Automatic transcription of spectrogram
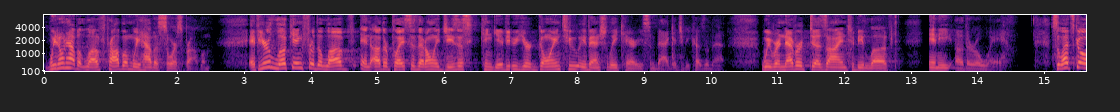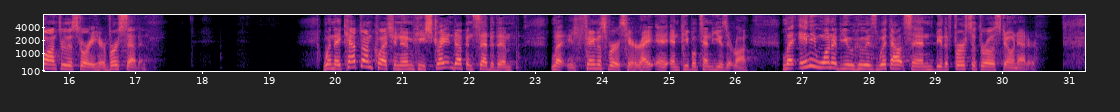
We don't have a love problem, we have a source problem. If you're looking for the love in other places that only Jesus can give you, you're going to eventually carry some baggage because of that. We were never designed to be loved any other way. So let's go on through the story here. Verse 7. When they kept on questioning him, he straightened up and said to them, let, famous verse here, right? And, and people tend to use it wrong. Let any one of you who is without sin be the first to throw a stone at her.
